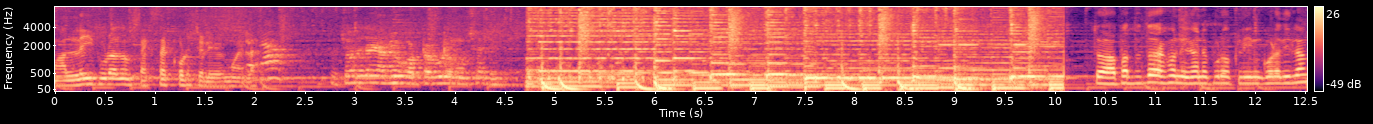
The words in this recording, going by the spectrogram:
মারলেই পুরো একদম স্যাক করে চলে যাবে ময়লা। তো চলে যাই আমিও ঘরটাগুলো মুছে নিই। তো আপাতত এখন এখানে পুরো ক্লিন করে দিলাম।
